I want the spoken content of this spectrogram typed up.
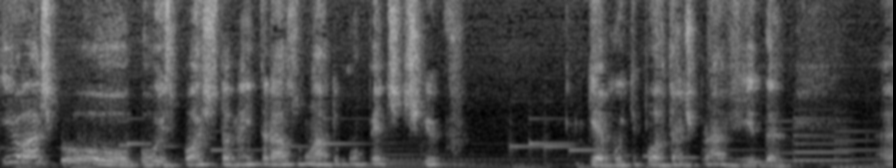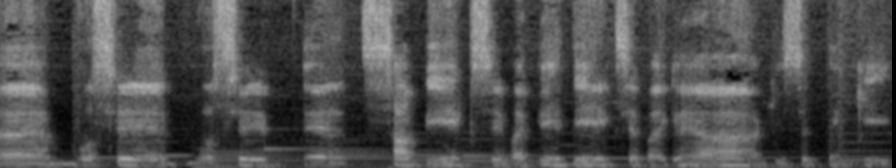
E eu acho que o, o esporte também traz um lado competitivo, que é muito importante para a vida. É, você você é, saber que você vai perder, que você vai ganhar, que você tem que.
